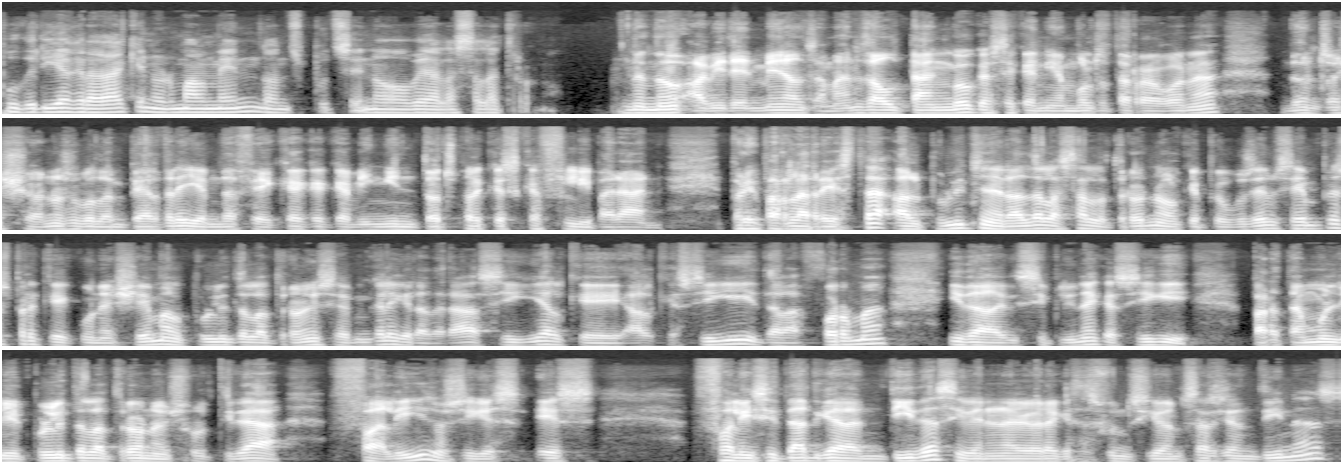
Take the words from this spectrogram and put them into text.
podria agradar que normalment doncs, potser no ve a la sala Trono. No, no, evidentment, els amants del tango, que sé que n'hi ha molts a Tarragona, doncs això no s'ho poden perdre i hem de fer que, que, que vinguin tots perquè és que fliparan. Però i per la resta, el públic general de la sala Trono, el que proposem sempre és perquè coneixem el públic de la Trono i sabem que li agradarà, sigui el que, el que sigui, de la forma i de la disciplina que sigui. Per tant, dir, el públic de la Trono sortirà feliç, o sigui, és, és felicitat garantida si venen a veure aquestes funcions argentines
